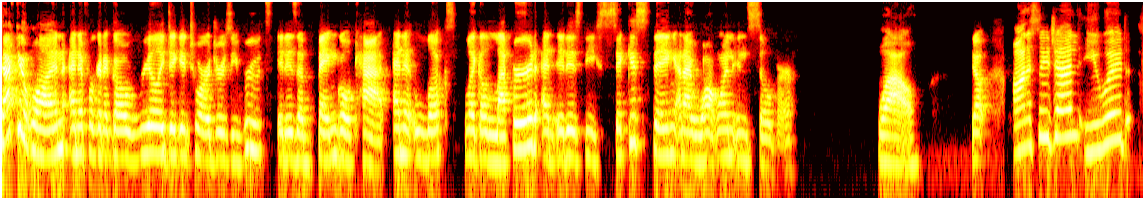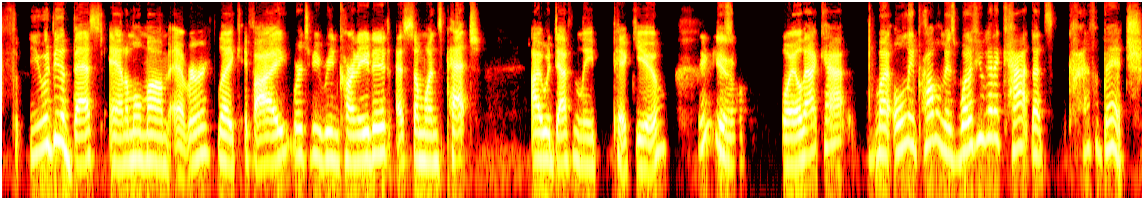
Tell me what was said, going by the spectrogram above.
second one, and if we're gonna go really dig into our Jersey roots, it is a Bengal cat, and it looks like a leopard, and it is the sickest thing. And I want one in silver. Wow. Yep. Honestly, Jen, you would you would be the best animal mom ever. Like if I were to be reincarnated as someone's pet, I would definitely pick you. Thank you. Spoil that cat. My only problem is what if you get a cat that's kind of a bitch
